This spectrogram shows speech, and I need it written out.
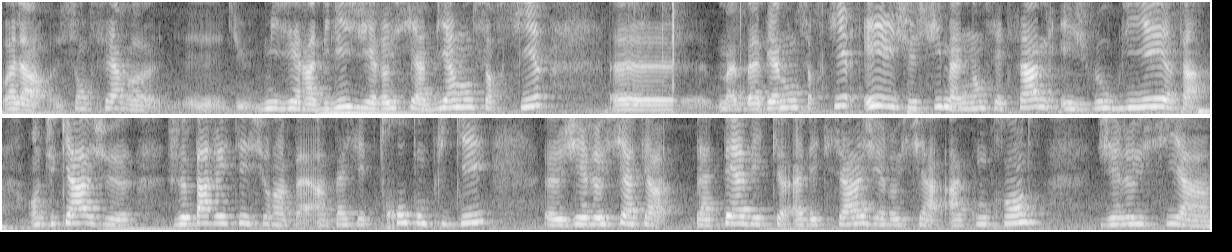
voilà, sans faire euh, du misérabilisme, j'ai réussi à bien m'en sortir. À bien m'en sortir. Et je suis maintenant cette femme et je veux oublier, enfin en tout cas je ne veux pas rester sur un, passé trop compliqué, euh, j'ai réussi à faire la paix avec, avec ça, j'ai réussi à, comprendre, j'ai réussi à,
